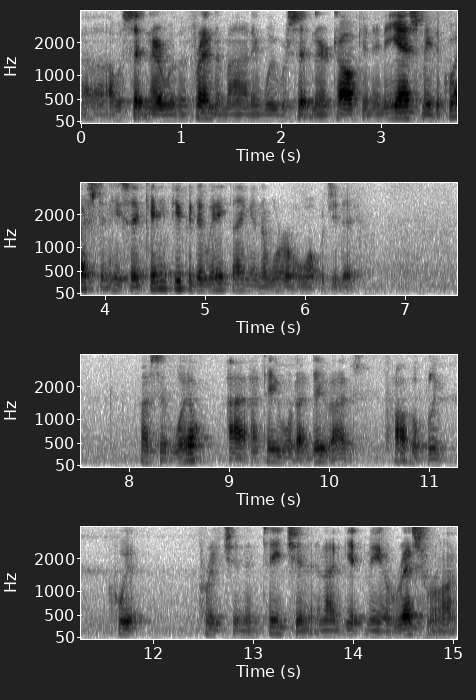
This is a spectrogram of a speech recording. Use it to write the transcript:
uh, I was sitting there with a friend of mine and we were sitting there talking, and he asked me the question. He said, Kenny, if you could do anything in the world, what would you do? I said, Well, I, I tell you what I'd do. I'd probably quit preaching and teaching, and I'd get me a restaurant,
